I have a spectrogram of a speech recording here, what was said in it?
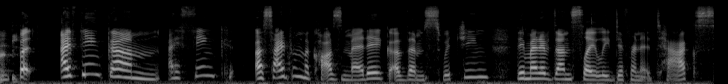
Uh, but I think um, I think aside from the cosmetic of them switching, they might have done slightly different attacks.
